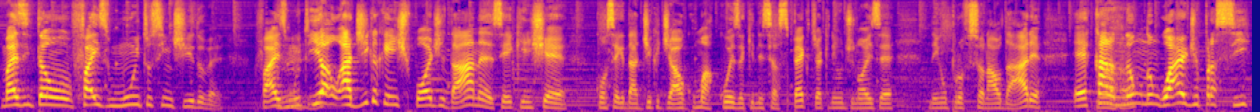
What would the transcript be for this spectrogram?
Mas então faz muito sentido, velho. Faz muito. Uhum. E a, a dica que a gente pode dar, né? Sei que a gente é, consegue dar dica de alguma coisa aqui nesse aspecto, já que nenhum de nós é nenhum profissional da área. É, cara, Aham. não, não guarde pra si,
